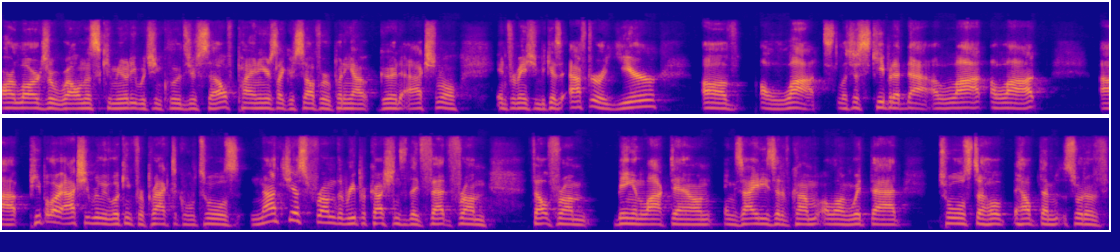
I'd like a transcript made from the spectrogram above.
our larger wellness community, which includes yourself, pioneers like yourself, who are putting out good, actionable information. Because after a year of a lot, let's just keep it at that, a lot, a lot. Uh, people are actually really looking for practical tools, not just from the repercussions they've fed from felt from being in lockdown, anxieties that have come along with that, tools to help help them sort of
